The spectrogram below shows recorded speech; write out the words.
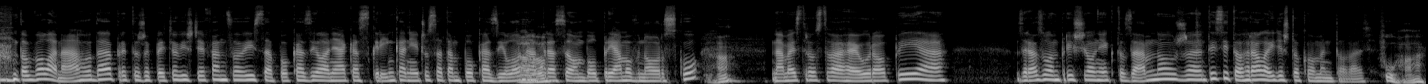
to bola náhoda, pretože Peťovi Štefancovi sa pokazila nejaká skrinka, niečo sa tam pokazilo Aha. na trase, on bol priamo v Norsku Aha. na mestrovstvách Európy a zrazu len prišiel niekto za mnou, že ty si to hrala, ideš to komentovať. Fúha.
